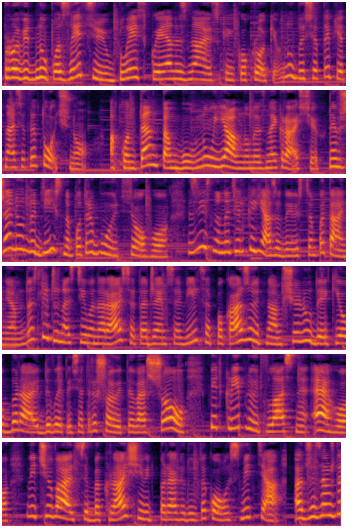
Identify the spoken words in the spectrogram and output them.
провідну позицію близько, я не знаю скількох років, ну 10-15 точно. А контент там був ну явно не з найкращих. Невже люди дійсно потребують цього? Звісно, не тільки я задаюсь цим питанням. Дослідження Стівена Райса та Джеймса Вільса показують нам, що люди, які обирають дивитися трешові ТВ-шоу, підкріплюють власне его, відчувають себе краще від перегляду такого сміття. Адже завжди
